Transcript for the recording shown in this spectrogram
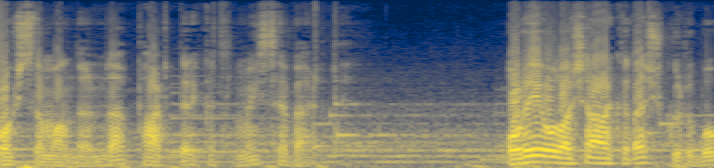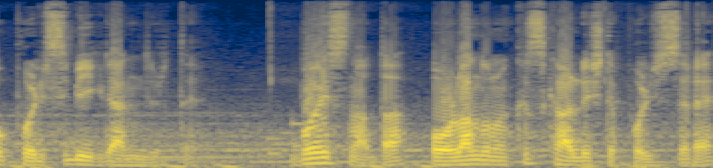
Boş zamanlarında partilere katılmayı severdi. Oraya ulaşan arkadaş grubu polisi bilgilendirdi. Bu esnada Orlando'nun kız kardeşi de polislere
